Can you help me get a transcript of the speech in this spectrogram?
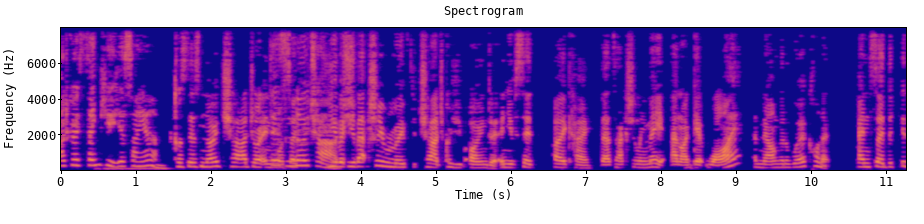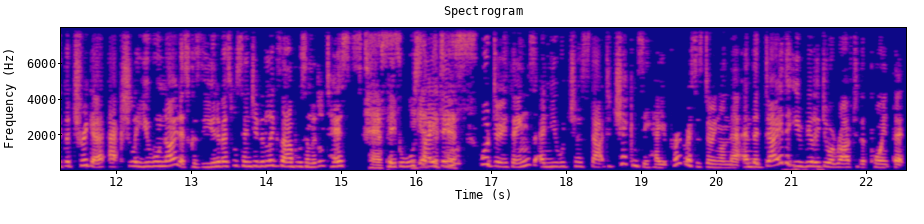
I'd go, thank you. Yes, I am. Because there's no charge on it anymore. There's So no charge. You've, you've actually removed the charge because you've owned it and you've said, okay, that's actually me and I get why and now I'm going to work on it. And so the, the trigger actually you will notice because the universe will send you little examples and little tests. Tests. People will say things tests. or do things and you would just start to check and see how your progress is doing on that. And the day that you really do arrive to the point that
